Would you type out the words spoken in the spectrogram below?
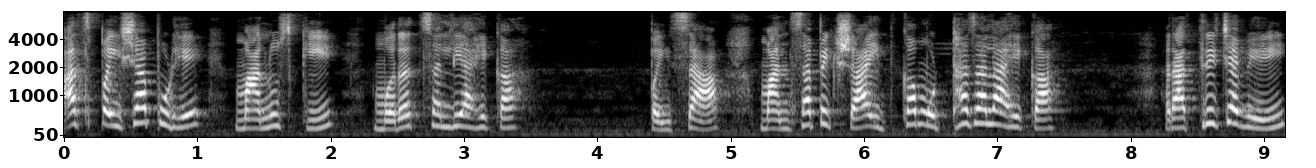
आज पैशापुढे माणुसकी मरत चालली आहे का? पैसा माणसापेक्षा इतका मोठा झाला आहे का? रात्रीच्या वेळी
